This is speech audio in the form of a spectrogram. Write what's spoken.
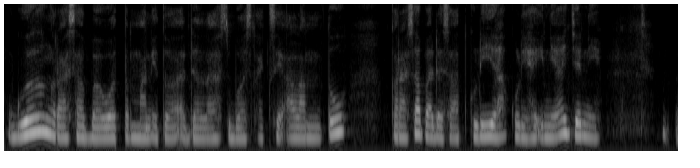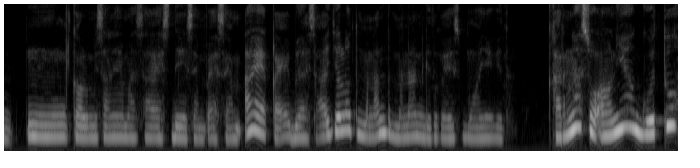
gue ngerasa bahwa teman itu adalah sebuah seleksi alam tuh kerasa pada saat kuliah. Kuliah ini aja nih. Hmm, kalau misalnya masa SD, SMP, SMA ya kayak biasa aja loh temenan-temenan gitu kayak semuanya gitu. Karena soalnya gue tuh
